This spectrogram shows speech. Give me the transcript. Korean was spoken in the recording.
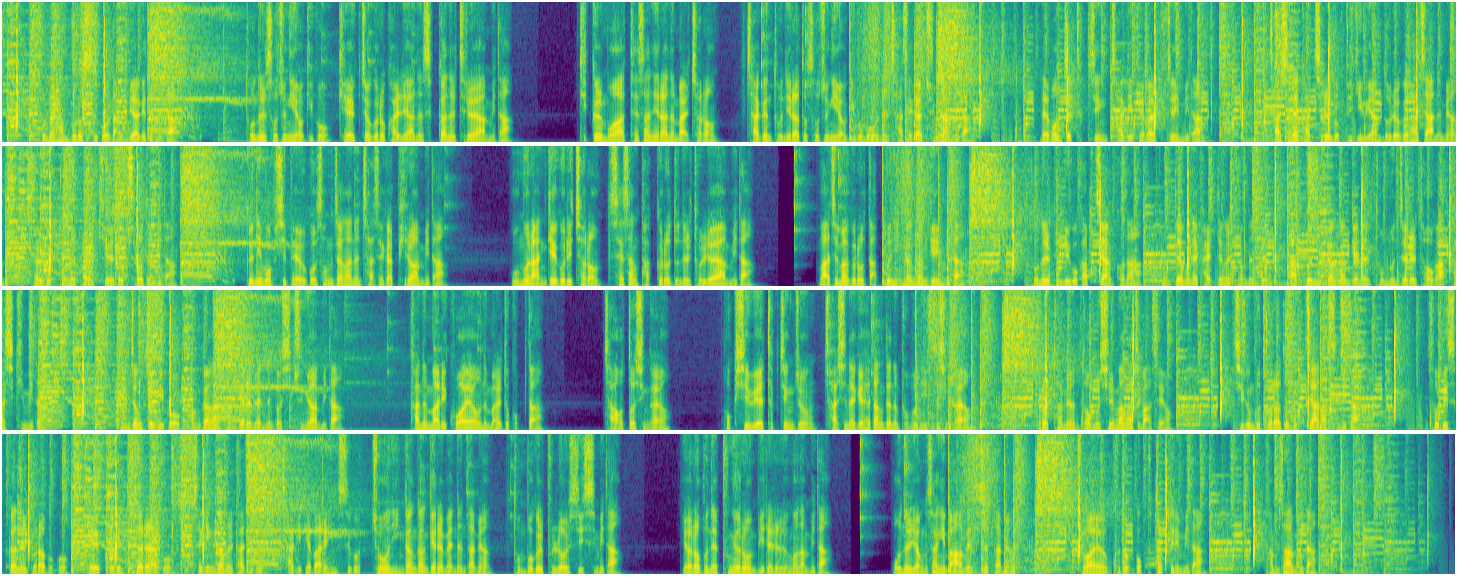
돈을 함부로 쓰고 낭비하게 됩니다. 돈을 소중히 여기고 계획적으로 관리하는 습관을 들여야 합니다. 티끌 모아 태산이라는 말처럼 작은 돈이라도 소중히 여기고 모으는 자세가 중요합니다. 네 번째 특징, 자기 개발 부재입니다. 자신의 가치를 높이기 위한 노력을 하지 않으면 결국 돈을 벌 기회도 줄어듭니다. 끊임없이 배우고 성장하는 자세가 필요합니다. 우물 안개구리처럼 세상 밖으로 눈을 돌려야 합니다. 마지막으로 나쁜 인간관계입니다. 돈을 빌리고 갚지 않거나 돈 때문에 갈등을 겪는 등 나쁜 인간관계는 돈 문제를 더욱 악화시킵니다. 긍정적이고 건강한 관계를 맺는 것이 중요합니다. 가는 말이 고와야 오는 말도 곱다. 자, 어떠신가요? 혹시 위의 특징 중 자신에게 해당되는 부분이 있으신가요? 그렇다면 너무 실망하지 마세요. 지금부터라도 늦지 않았습니다. 소비 습관을 돌아보고 계획적인 투자를 하고 책임감을 가지고 자기 개발에 힘쓰고 좋은 인간관계를 맺는다면 돈복을 불러올 수 있습니다. 여러분의 풍요로운 미래를 응원합니다. 오늘 영상이 마음에 드셨다면 좋아요, 구독 꼭 부탁드립니다. 감사합니다.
